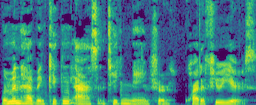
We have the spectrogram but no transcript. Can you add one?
women have been kicking ass and taking names for quite a few years.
